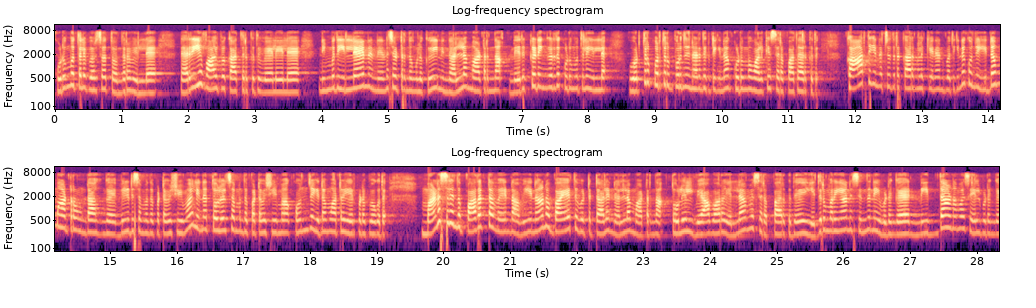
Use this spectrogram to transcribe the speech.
குடும்பத்தில் பெருசாக தொந்தரவு இல்லை. நிறைய வாய்ப்பு காத்திருக்குது வேலையில். நிம்மதி இல்லைன்னு நினச்சிட்டு இருந்தவங்களுக்கு இனி நல்ல மாற்றம் தான். நெருக்கடிங்கிறது குடும்பத்துலையும் இல்லை. ஒருத்தருக்கு ஒருத்தர் புரிஞ்சு நடந்துக்கிட்டிங்கன்னா குடும்ப வாழ்க்கை சிறப்பாக தான் இருக்குது. கார்த்திகை நட்சத்திரக்காரங்களுக்கு என்னன்னு பார்த்தீங்கன்னா கொஞ்சம் இடமாற்றம் உண்டாகுங்க. வீடு சம்மந்தப்பட்ட விஷயமா இல்லைன்னா தொழில் சம்மந்தப்பட்ட விஷயமா கொஞ்சம் இடமாற்றம் ஏற்பட போகுது. மனசில் இந்த பதட்டம் வேண்டாம். வீணான பயத்தை விட்டுட்டாலே நல்ல மாற்றம் தான் தொழில் வியாபாரம் எல்லாமே சிறப்பாக இருக்குது. எதிர்மறையான சிந்தனை விடுங்க. நிதானமாக செயல்படுங்க.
